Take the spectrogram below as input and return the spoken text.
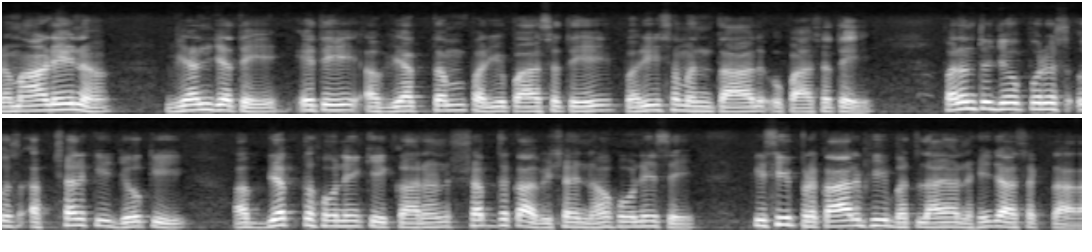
प्रमाणेन व्यंजते इति अव्यक्तम पर्युपासते, परिसमन्ताद उपासते। परंतु जो पुरुष उस अक्षर की, जो कि अव्यक्त होने के कारण शब्द का विषय न होने से किसी प्रकार भी बतलाया नहीं जा सकता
